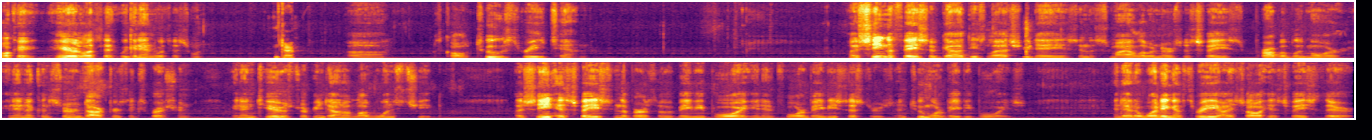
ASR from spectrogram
okay. Here, let's. We can end with this one. Okay. Uh, it's called two three ten. I've seen the face of God these last few days, in the smile of a nurse's face, probably more, and in a concerned doctor's expression, and in tears dripping down a loved one's cheek. I've seen his face in the birth of a baby boy, and in four baby sisters, and two more baby boys. And at a wedding of three, I saw his face there,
